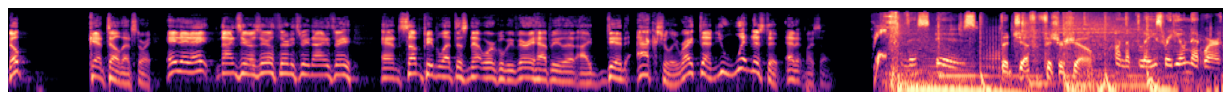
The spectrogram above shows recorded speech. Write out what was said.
Nope. Can't tell that story. 888-900-3393. And some people at this network will be very happy that I did actually, right then, you witnessed it, edit myself. This is The Jeff Fisher Show. on the Blaze Radio Network.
